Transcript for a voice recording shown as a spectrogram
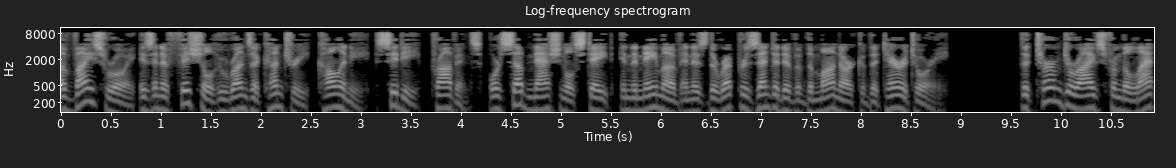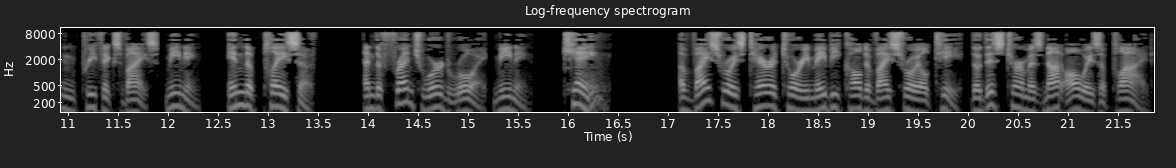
A viceroy is an official who runs a country, colony, city, province, or sub-national state, in the name of and as the representative of the monarch of the territory. The term derives from the Latin prefix vice, meaning, in the place of, and the French word roi, meaning, king. A viceroy's territory may be called a viceroyalty, though this term is not always applied.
